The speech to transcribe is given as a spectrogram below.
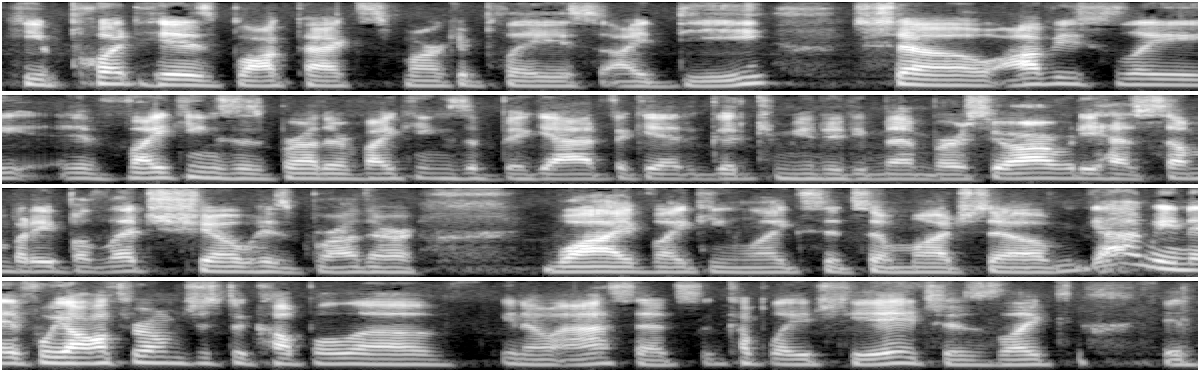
he put his Blokpax Marketplace ID. So obviously, if Vikings his brother, Vikings a big advocate, a good community member, so he already has somebody. But let's show his brother why Viking likes it so much. So yeah, I mean, if we all throw him just a couple of you know assets, a couple of HTHs, like it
